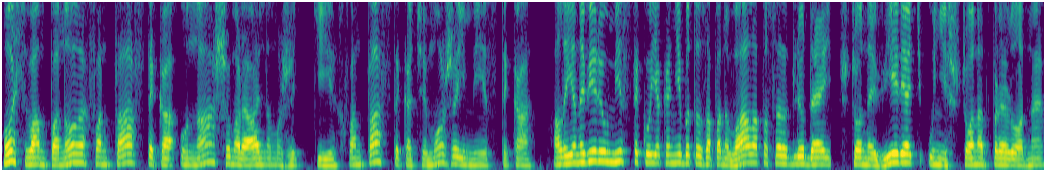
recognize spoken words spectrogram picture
Ось вам, панове, фантастика у нашому реальному житті. Фантастика чи може і містика. Але я не вірю в містику, яка нібито запанувала посеред людей, що не вірять у ніщо надприродне.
